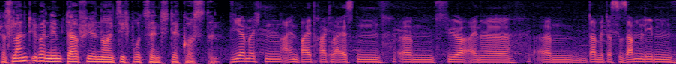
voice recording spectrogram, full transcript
Das Land übernimmt dafür 90 Prozent der Kosten. Wir möchten einen Beitrag leisten ähm, für eine, ähm, damit das Zusammenleben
